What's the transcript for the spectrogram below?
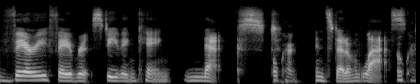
very favorite Stephen King next Okay. instead of last. Okay.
